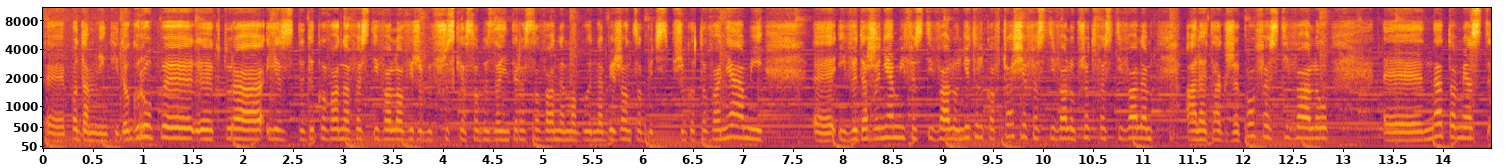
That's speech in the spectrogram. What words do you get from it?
e, podam linki do grupy, e, która jest dedykowana festiwalowi, żeby wszystkie osoby zainteresowane mogły na bieżąco być z przygotowaniami i wydarzeniami festiwalu, nie tylko w czasie festiwalu, przed festiwalem, ale także po festiwalu. Natomiast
